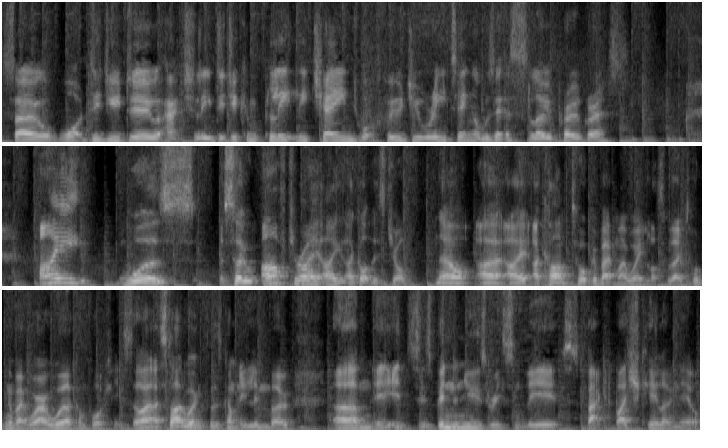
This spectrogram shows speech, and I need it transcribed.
So, what did you do actually? Did you completely change what food you were eating, or was it a slow progress? I was so after I, I, I got this job. Now I, I, can't talk about my weight loss without talking about where I work, unfortunately. So I, started working for this company Limbo. Um, it, it's it's been in the news recently. It's backed by Shaquille O'Neal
